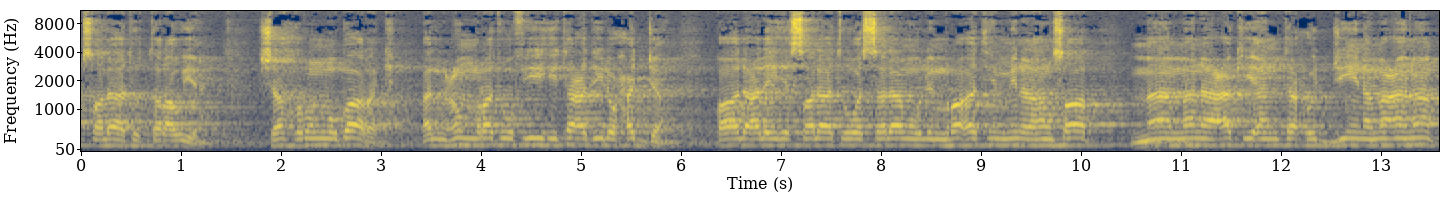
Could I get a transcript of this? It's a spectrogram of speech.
صلاة التراويح. شهر مبارك العمرة فيه تعدل حجة. قال عليه الصلاة والسلام لامرأة من الأنصار ما منعك أن تحجين معنا؟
